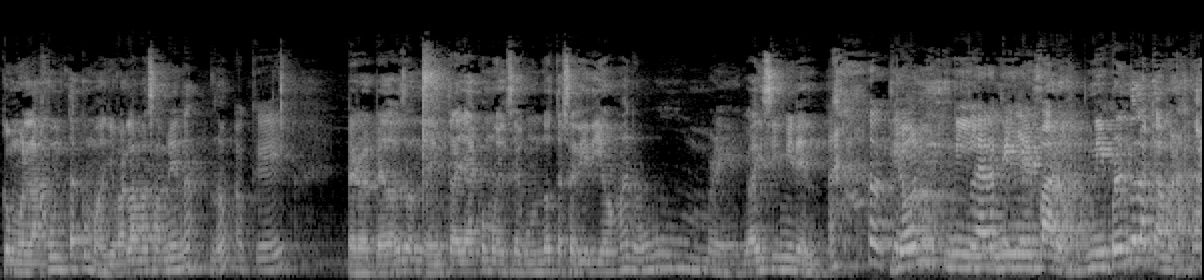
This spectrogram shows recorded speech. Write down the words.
Como la junta, como a llevarla más amena, ¿no? Ok. Pero el pedo es donde entra ya como el segundo o tercer idioma, no, hombre. Yo ahí sí, miren. Yo ni, Claro ni me es- paro, ni prendo la cámara.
